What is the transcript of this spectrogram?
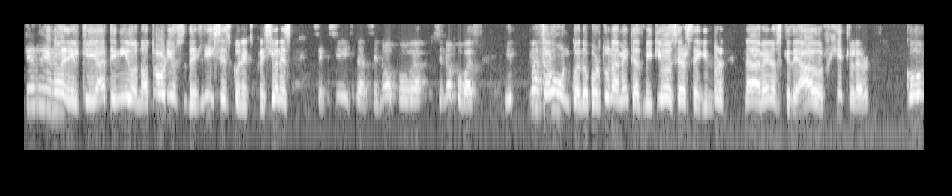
terreno en el que ha tenido notorios deslices con expresiones sexistas, xenófobas, y más aún cuando oportunamente admitió ser seguidor nada menos que de Adolf Hitler. Con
